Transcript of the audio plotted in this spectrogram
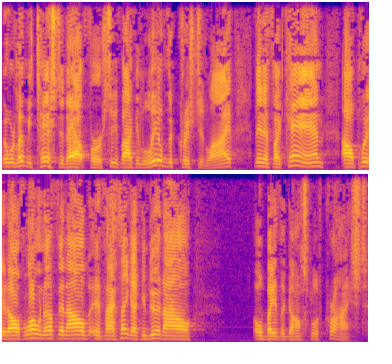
In other words, let me test it out first, see if I can live the Christian life. Then if I can, I'll put it off long enough, and I'll, if I think I can do it, I'll obey the gospel of Christ.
